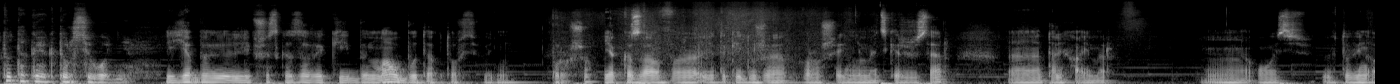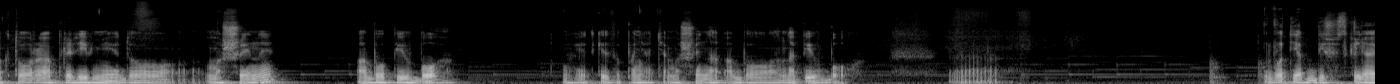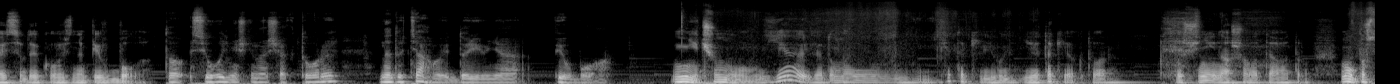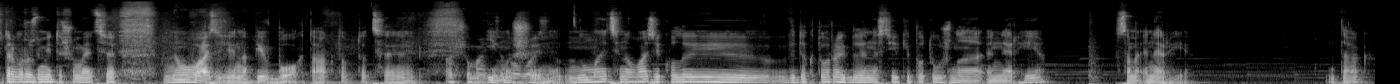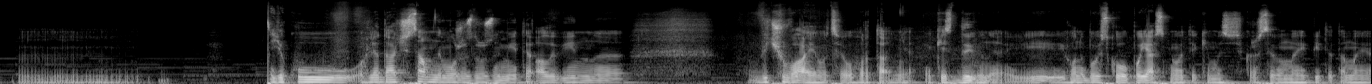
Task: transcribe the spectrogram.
Хто такий актор сьогодні? Я би ліпше сказав, який би мав бути актор сьогодні. Прошу. Як казав, е, є такий дуже хороший німецький режисер е, Тальхаймер. Ось, то він актора прирівнює до машини або півбога. Є такі два поняття: машина або напівбог. От я більше схиляюся до якогось напівбога. То сьогоднішні наші актори не дотягують до рівня півбога. Ні, чому? Є, я думаю, є такі люди, є такі актори. Площині нашого театру. Ну, просто треба розуміти, що мається на увазі напівбог, так? Тобто це А що мається і на увазі? Ну, мається на увазі, коли від актора йде настільки потужна енергія, саме енергія. Так? Яку глядач сам не може зрозуміти, але він е, відчуває оце огортання, якесь дивне, і його не обов'язково пояснювати якимись красивими епітетами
